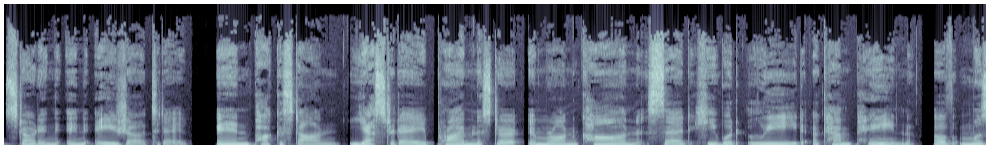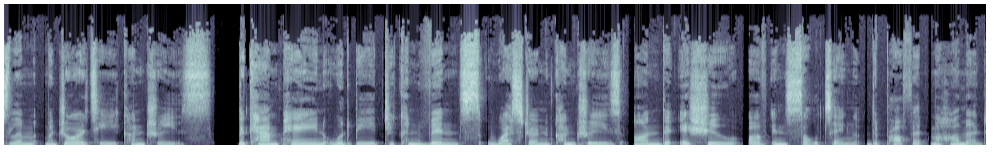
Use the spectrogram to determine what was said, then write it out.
Starting in Asia today. In Pakistan, yesterday, Prime Minister Imran Khan said he would lead a campaign of Muslim majority countries. The campaign would be to convince Western countries on the issue of insulting the Prophet Muhammad.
